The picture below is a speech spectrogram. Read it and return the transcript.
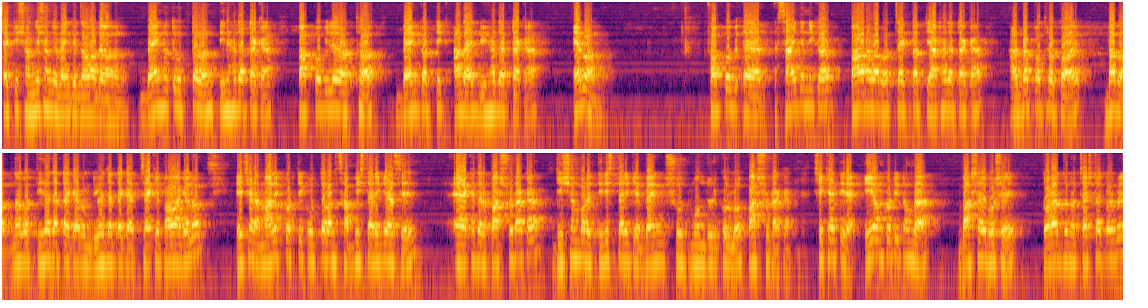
চেকটি সঙ্গে সঙ্গে ব্যাংকে জমা দেওয়া হলো। ব্যাংক হতে উত্তোলন তিন হাজার টাকা, প্রাপ্য বিলের অর্থ ব্যাংক কর্তৃক আদায় দুই হাজার টাকা এবং ফপ্প সাইদের নিকট পাওনা বাবদ চেক প্রাপ্তি আট হাজার টাকা, আসবাবপত্র ক্রয় বাবদ নগদ তিন হাজার টাকা এবং দুই হাজার টাকা চেকে পাওয়া গেল। এছাড়া মালিক কর্তৃক উত্তোলন ছাব্বিশ তারিখে আছে। এক হাজার পাঁচশো টাকা, ডিসেম্বরের তিরিশ তারিখে ব্যাংক সুদ মঞ্জুর করল পাঁচশো টাকা। শিক্ষার্থীরা, এই অঙ্কটি তোমরা বাসায় বসে করার জন্য চেষ্টা করবে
